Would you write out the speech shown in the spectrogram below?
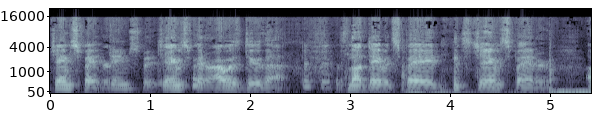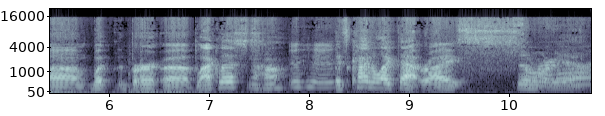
James Spader. James Spader. James Spader. I always do that. it's not David Spade. It's James Spader. Um, what Bur- uh, Blacklist? Uh huh. Mm-hmm. It's kind of like that, right? Similar, yeah.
